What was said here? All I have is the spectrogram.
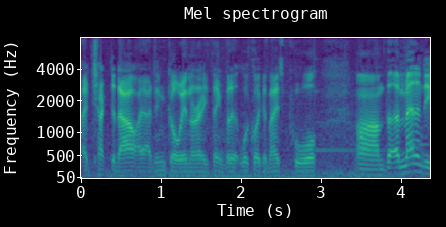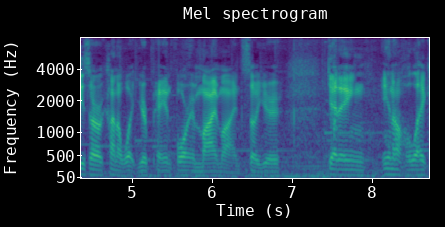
I checked it out. I, I, didn't go in or anything, but it looked like a nice pool. Um, the amenities are kind of what you're paying for in my mind. So you're getting, you know, like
